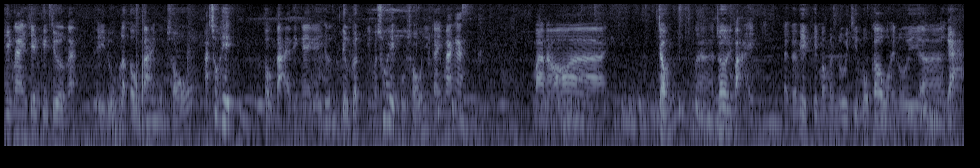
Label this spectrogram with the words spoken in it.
hiện nay trên thị trường á, thì đúng là tồn tại một số à, xuất hiện. Tồn tại thì nghe cái hướng tiêu cực nhưng mà xuất hiện một số những cái máng ăn mà nó à, chống và rơi vãi ở cái việc khi mà mình nuôi chim bồ câu hay nuôi à, gà.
